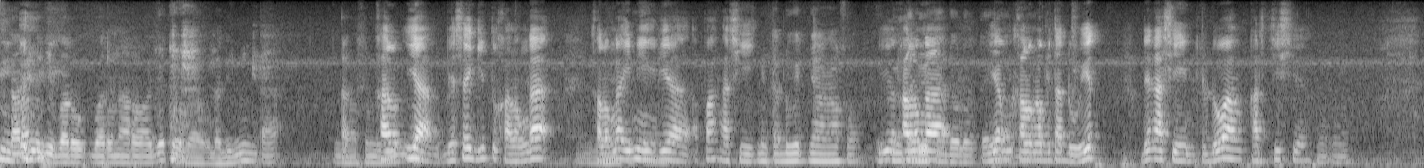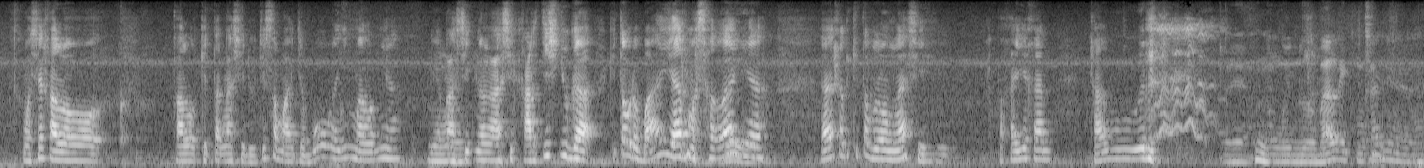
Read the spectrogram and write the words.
sekarang Ji, baru baru naruh aja tuh udah udah diminta. Langsung kalau iya biasanya gitu kalau nggak kalau nggak ini dia apa ngasih minta duitnya langsung. Iya, kalau nggak- dia kalau nggak minta duit dia ngasih itu doang karcis ya Heeh. maksudnya kalau kalau kita ngasih duitnya sama aja bohong anjing malamnya. Yang ngasih nggak ngasih karcis juga kita udah bayar masalahnya. Ya kan kita belum ngasih. Makanya kan kabur Iya, nungguin dulu balik makanya.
